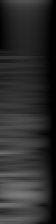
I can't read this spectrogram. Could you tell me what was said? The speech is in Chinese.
在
